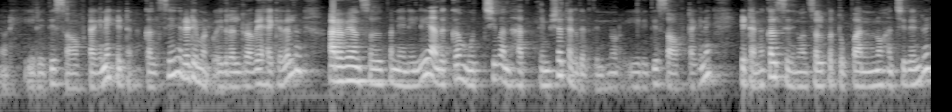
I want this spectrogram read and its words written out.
ನೋಡಿ, ಈ ರೀತಿ ಸಾಫ್ಟಾಗಿಯೇ ಹಿಟ್ಟನ್ನು ಕಲಸಿ ರೆಡಿ ಮಾಡ್ಕೊ ಇದರಲ್ಲಿ ರವೆ ಹಾಕಿದಲ್ಲ ಆ ರವೆ ಒಂದು ಸ್ವಲ್ಪ ನೆನಿಲಿ, ಅದಕ್ಕೆ ಮುಚ್ಚಿ ಒಂದು ಹತ್ತು ನಿಮಿಷ ತೆಗೆದಿರ್ತೀನಿ ನೋಡಿ ಈ ರೀತಿ ಸಾಫ್ಟಾಗಿನೇ ಹಿಟ್ಟನ್ನು ಕಲಸಿದ್ದೀನಿ ಒಂದು ಸ್ವಲ್ಪ ತುಪ್ಪನೂ ಹಚ್ಚಿದ್ದೀನಿ ರೀ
